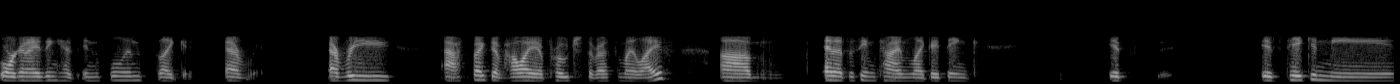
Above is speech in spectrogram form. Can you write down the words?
organizing has influenced like every every aspect of how I approach the rest of my life. Um and at the same time like I think it's it's taken me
